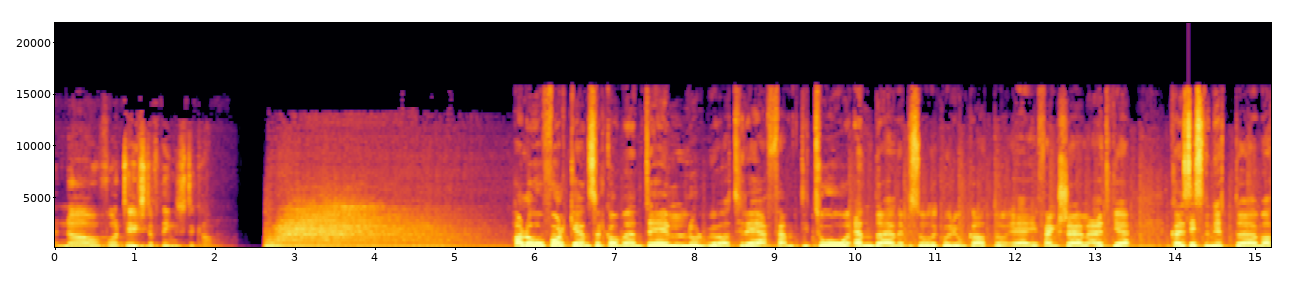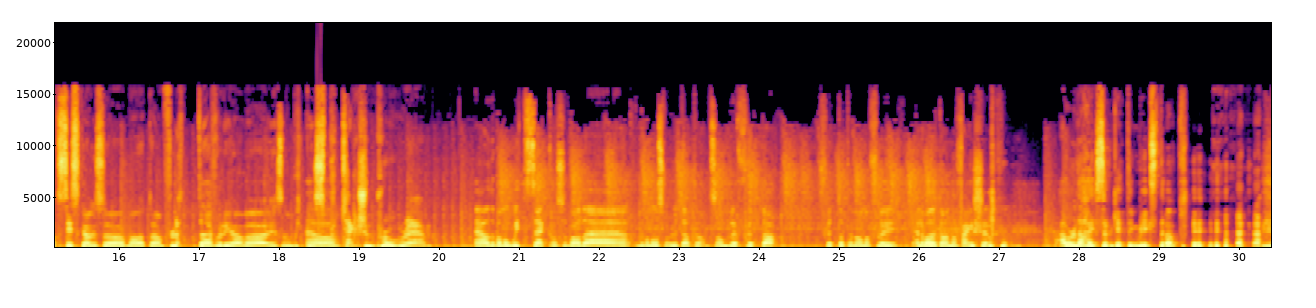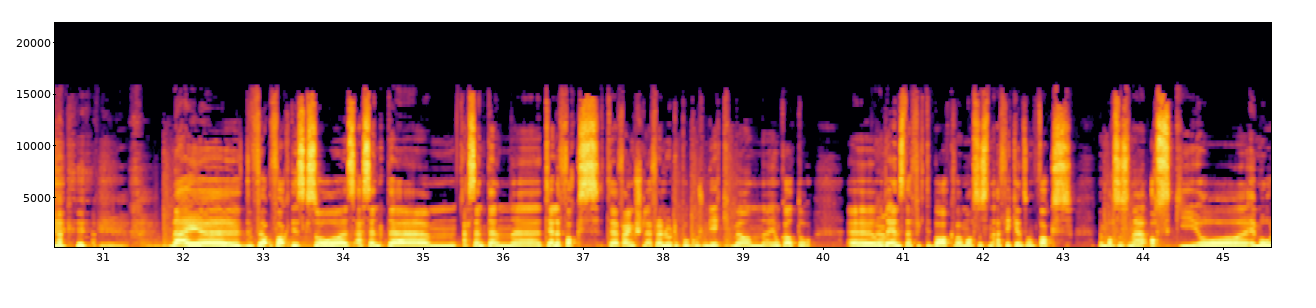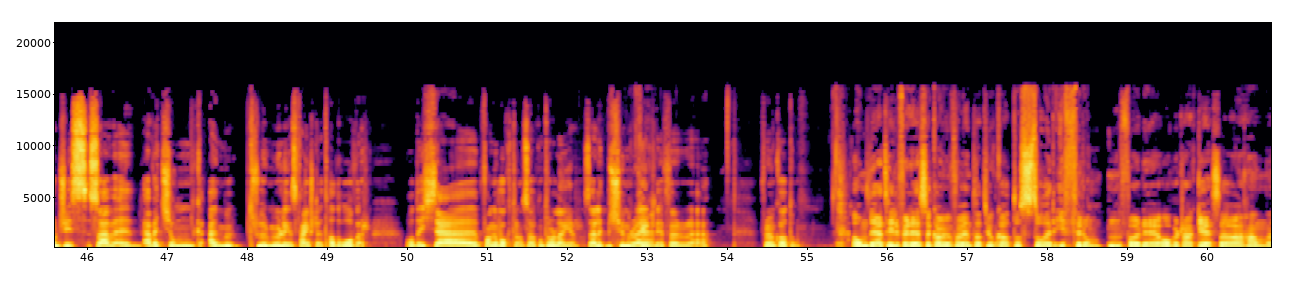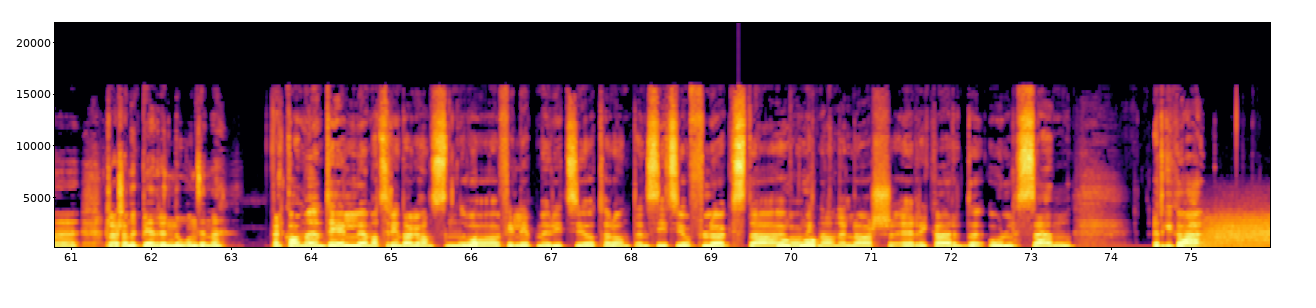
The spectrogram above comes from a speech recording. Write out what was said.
And now for a taste of things to come. Hallo, folkens. Velkommen til Lolbua 352. Enda en episode hvor Jon Cato er i fengsel. Jeg vet ikke hva er siste nytt eh, med at Sist gang så måtte han flytte fordi han var i sånn Witness Ja. Protection Program. Ja, det var noe Witzek, og så var det Det var noen som var ute etter ham, så han ble Flytta til en annen fløy. Eller var det et annet fengsel? Our lives are getting mixed up. Nei, eh, faktisk så Jeg sendte mm, Jeg sendte en telefaks telefax til fengselet, for jeg lurte på hvordan det gikk med han eh, Jon Cato. Eh, og det eneste jeg fikk tilbake, var masse sånn Jeg fikk en sånn faks med masse sånne ASKI og emojis, så jeg, jeg vet ikke om Jeg tror muligens fengselet hadde over, og det er ikke fangevokterne som har kontroll lenger. Så jeg er litt bekymra okay. egentlig for, eh, for Jon Cato. Om det er tilfellet, så kan vi jo forvente at Yokato står i fronten for det overtaket, så han eh, klarer seg nok bedre enn noensinne. Velkommen til Mats Rindal Johansen og Philip Maurizio Taront Encitio Fløgstad. Og mitt navn er Lars Rikard Olsen. Vet du ikke hva?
